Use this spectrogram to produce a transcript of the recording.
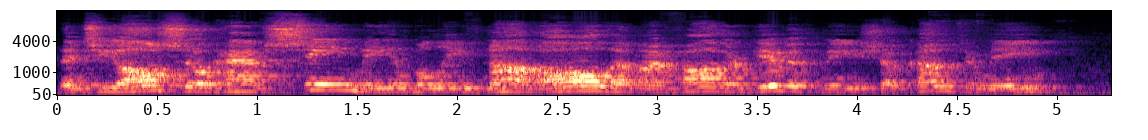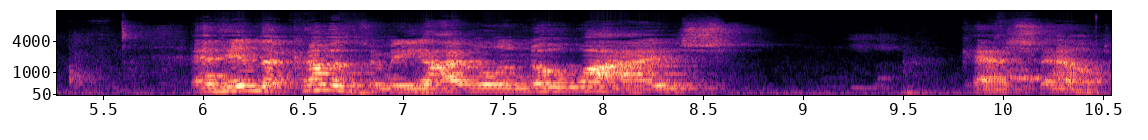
that ye also have seen me, and believe not. All that my Father giveth me shall come to me, and him that cometh to me I will in no wise cast out.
